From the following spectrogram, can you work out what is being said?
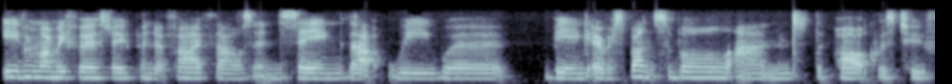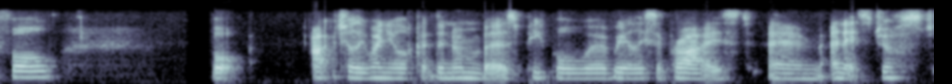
even when we first opened at 5,000, saying that we were being irresponsible and the park was too full. But actually, when you look at the numbers, people were really surprised. Um, and it's just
